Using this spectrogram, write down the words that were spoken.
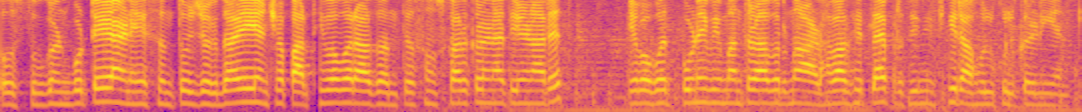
कौस्तुभ गणबोटे आणि संतोष जगदाळे यांच्या पार्थिवावर आज अंत्यसंस्कार करण्यात येणार आहेत. याबाबत पुणे विमानतळावरनं आढावा घेतलाय प्रतिनिधी राहुल कुलकर्णी यांनी.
